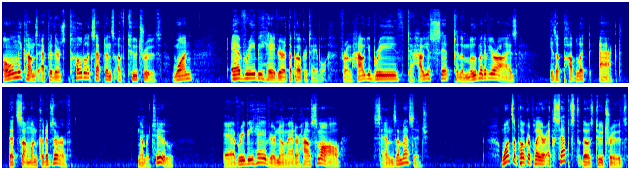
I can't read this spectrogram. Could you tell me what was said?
only comes after there's total acceptance of two truths. One, every behavior at the poker table, from how you breathe to how you sit to the movement of your eyes, is a public act that someone could observe. Number two, every behavior, no matter how small, sends a message. Once a poker player accepts those two truths,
